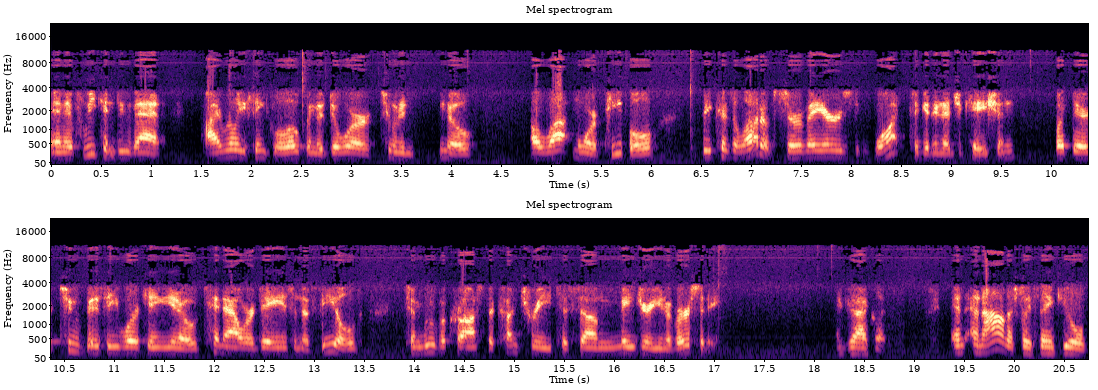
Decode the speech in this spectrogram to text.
And if we can do that, I really think we'll open the door to you know a lot more people because a lot of surveyors want to get an education, but they're too busy working you know ten hour days in the field to move across the country to some major university. Exactly. And and I honestly think you'll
